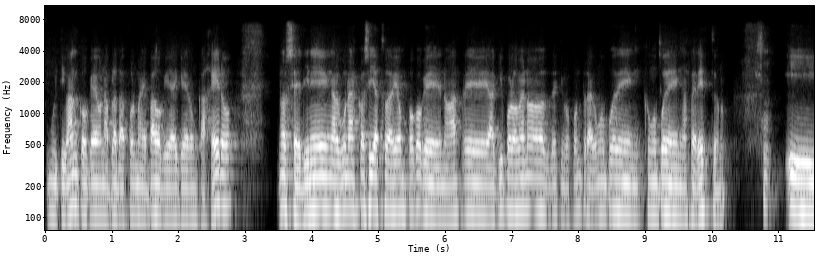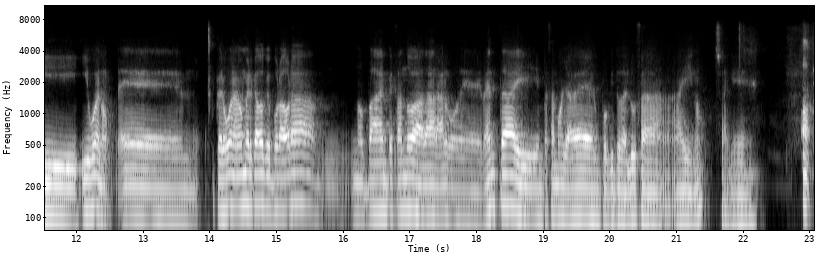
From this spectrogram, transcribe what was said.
multibanco, que es una plataforma de pago que hay que ir a un cajero no sé, tienen algunas cosillas todavía un poco que nos hace, aquí por lo menos decimos contra, ¿cómo pueden, cómo pueden hacer esto, no? Y, bueno, eh, pero bueno, es un mercado que por ahora nos va empezando a dar algo de venta y empezamos ya a ver un poquito de luz ahí, ¿no? O sea que... Ok,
